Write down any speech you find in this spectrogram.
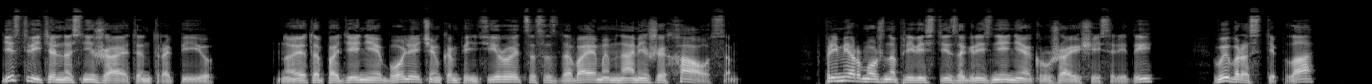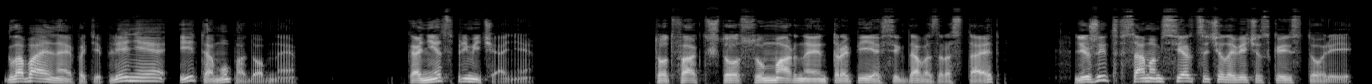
действительно снижает энтропию, но это падение более чем компенсируется создаваемым нами же хаосом. В пример можно привести загрязнение окружающей среды, выброс тепла, глобальное потепление и тому подобное. Конец примечания. Тот факт, что суммарная энтропия всегда возрастает, лежит в самом сердце человеческой истории,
